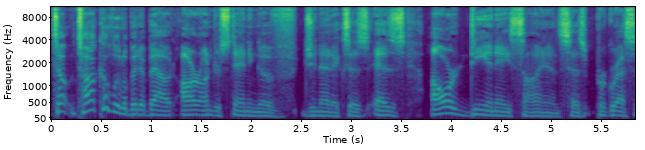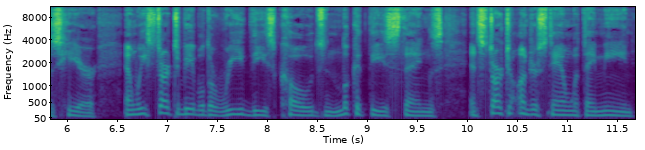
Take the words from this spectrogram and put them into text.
T- talk a little bit about our understanding of genetics as as our DNA science has progresses here, and we start to be able to read these codes and look at these things and start to understand what they mean.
